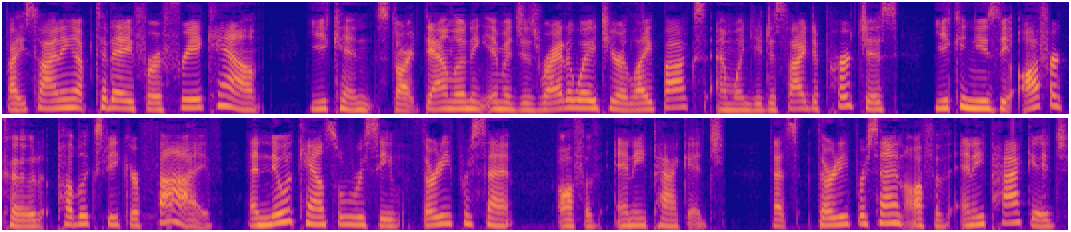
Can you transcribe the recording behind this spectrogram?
By signing up today for a free account, you can start downloading images right away to your Lightbox, and when you decide to purchase, you can use the offer code PublicSpeaker5, and new accounts will receive 30% off of any package. That's 30% off of any package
